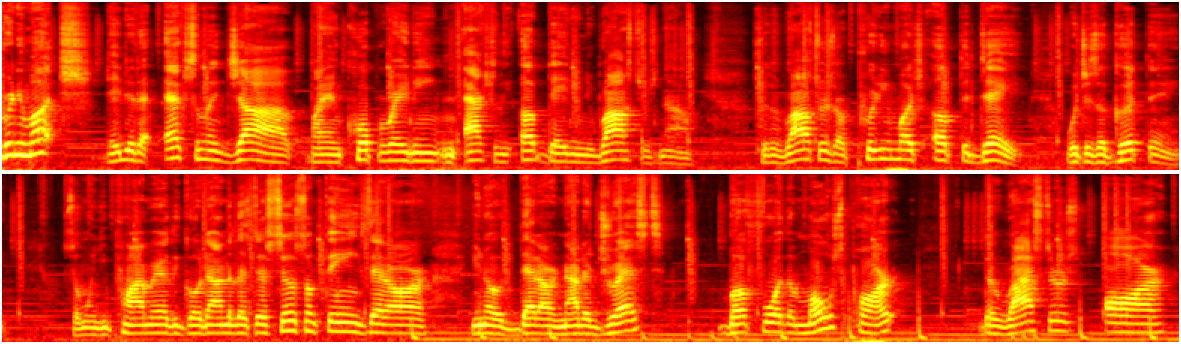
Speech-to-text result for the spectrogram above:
pretty much they did an excellent job by incorporating and actually updating the rosters now. So the rosters are pretty much up to date, which is a good thing. So when you primarily go down to this, there's still some things that are, you know, that are not addressed but for the most part, the rosters are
